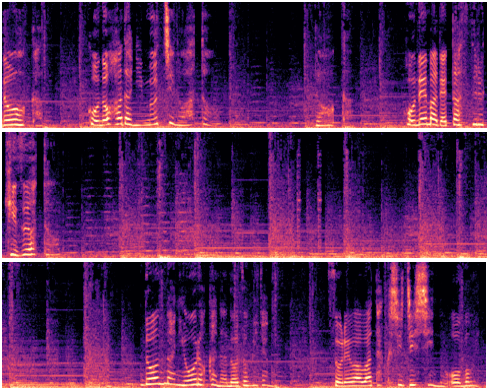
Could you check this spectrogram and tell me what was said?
どうかこの肌に無知の跡を。どうか骨まで達する傷跡を。どんなに愚かな望みでもそれは私自身の思い。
